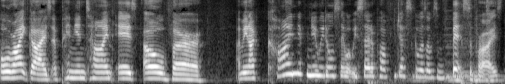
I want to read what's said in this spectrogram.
All right, guys, opinion time is over. I mean, I kind of knew we'd all say what we said, apart from Jessica was. I was a bit surprised.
